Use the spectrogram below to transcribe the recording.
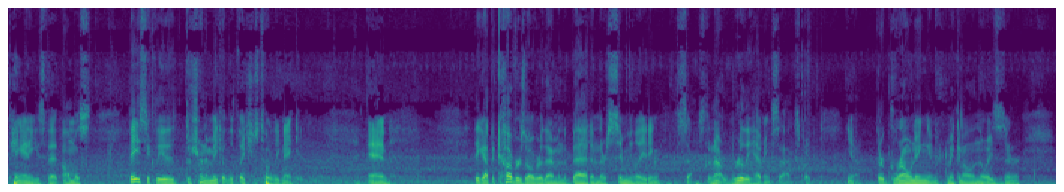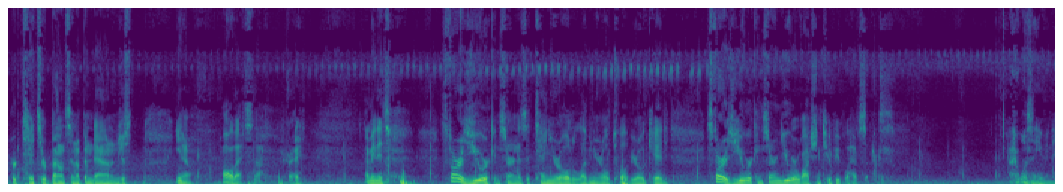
panties that almost basically they're trying to make it look like she's totally naked. And they got the covers over them in the bed and they're simulating sex. They're not really having sex but you know they're groaning and making all the noises and her, her tits are bouncing up and down and just you know all that stuff right? I mean it's as far as you were concerned as a 10 year old 11 year old 12 year old kid as far as you were concerned you were watching two people have sex. I wasn't even i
